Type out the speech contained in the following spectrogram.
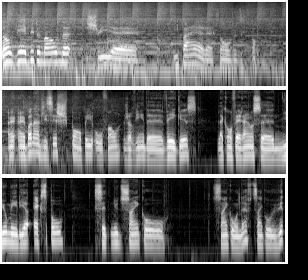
Donc, bienvenue tout le monde. Je suis euh, hyper, si on veut dire, un, un, bon anglicisme, je suis pompé au fond. Je reviens de Vegas, la conférence euh, New Media Expo qui s'est tenue du 5 au 5 au 9, 5 au 8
